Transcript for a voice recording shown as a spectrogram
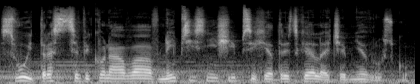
svůj trest si vykonává v nejpřísnější psychiatrické léčebně v Rusku.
